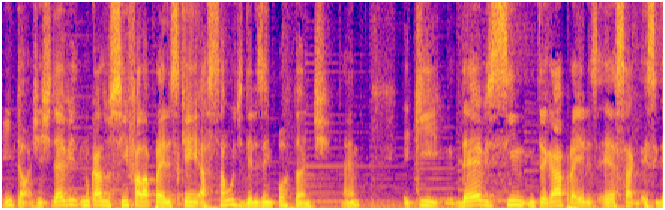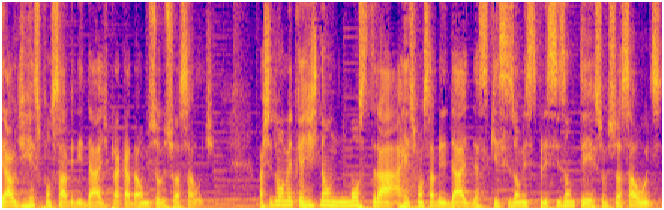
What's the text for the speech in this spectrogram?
Então, a gente deve, no caso sim, falar para eles que a saúde deles é importante, né? E que deve sim entregar para eles essa, esse grau de responsabilidade para cada homem sobre sua saúde. A partir do momento que a gente não mostrar a responsabilidade que esses homens precisam ter sobre suas saúdes,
